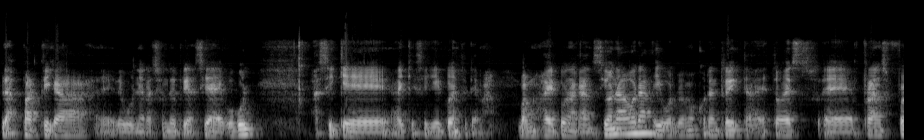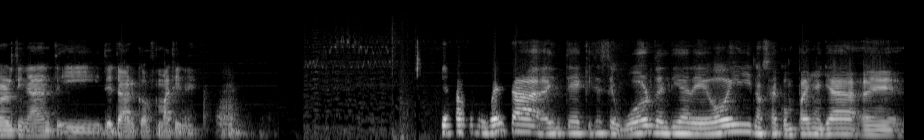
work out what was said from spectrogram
las prácticas de vulneración de privacidad de Google, así que hay que seguir con este tema. Vamos a ir con una canción ahora y volvemos con la entrevista. Esto es eh, Franz Ferdinand y The Dark of Matinee. Ya estamos de vuelta en TXS World del día de hoy. Nos acompaña ya eh,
